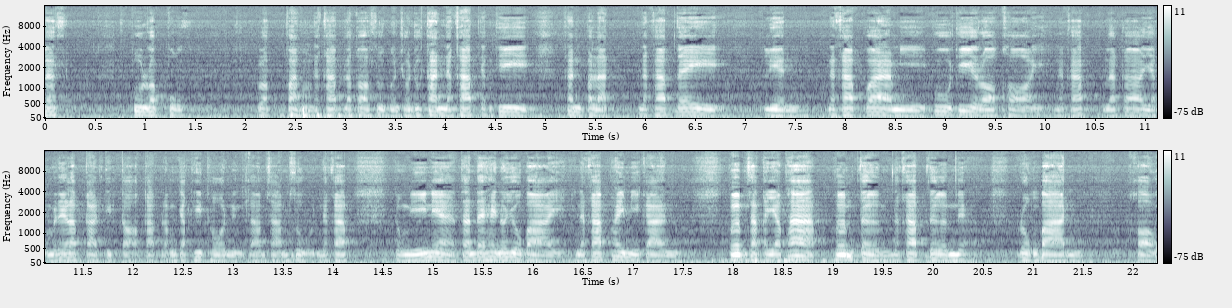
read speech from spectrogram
และผู้รับปรุง รับฟังนะครับ แล้วก็สื่อมวลชนทุกท่านนะครับ อย่างที่ท่านประหลัดนะครับได้เรียนนะครับว่ามีผู้ที่รอคอยนะครับ แล้วก็ยังไม่ได้รับการติดต่อกลับหลังจากที่โทร 1330 นะครับ ตรงนี้เนี่ยท่านได้ให้นโยบายนะครับให้มีการเพิ่มศักยภาพเพิ่มเติมนะครับ เดิมเนี่ยโรงพยาบาลของ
